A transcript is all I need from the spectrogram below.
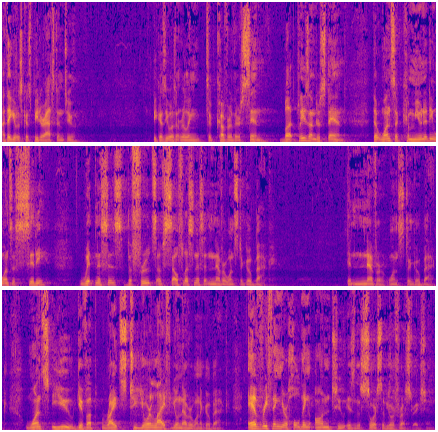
I think it was because Peter asked him to, because he wasn't willing to cover their sin. But please understand that once a community, once a city witnesses the fruits of selflessness, it never wants to go back. It never wants to go back. Once you give up rights to your life, you'll never want to go back. Everything you're holding on to is the source of your frustration.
